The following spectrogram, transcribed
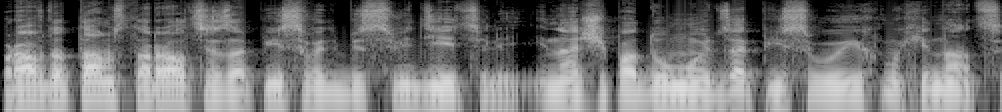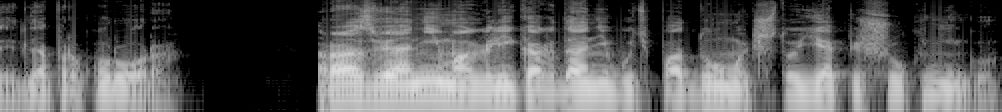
Правда, там старался записывать без свидетелей, иначе подумают, записываю их махинации для прокурора. Разве они могли когда-нибудь подумать, что я пишу книгу?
